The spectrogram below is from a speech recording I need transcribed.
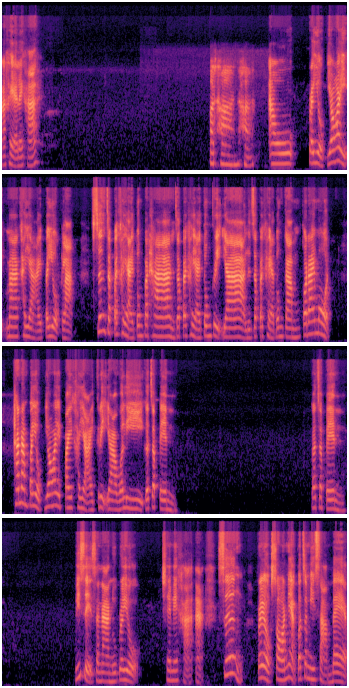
มาขยายอะไรคะประธานค่ะ เอาประโยคย่อยมาขยายประโยคหลัก ซึ่งจะไปขยายตรงประธาน จะไปขยายตรงกริยา หรือจะไปขยายตรงกรรมก็ได้หมด ถ้านำประโยคย่อยไปขยายกริยาวลีก็จะเป็น ก็จะเป็น วิเศษนานุประโยค ใช่ไหมคะอะซึ่งประโยคซ้อนเนี่ยก็จะมีสามแบบ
